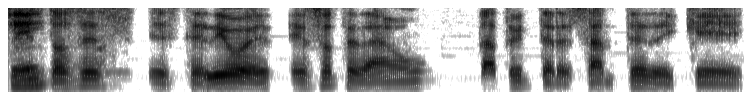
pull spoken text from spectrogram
Entonces, este, digo, eso te da un dato interesante de que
